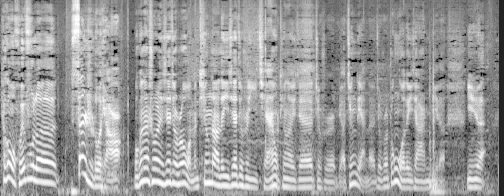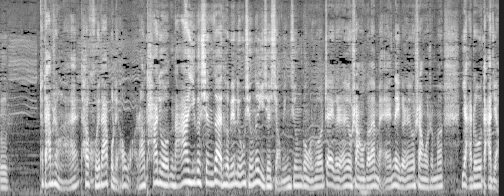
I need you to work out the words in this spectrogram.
他跟我回复了三十多条。我跟他说了一些，就是说我们听到的一些，就是以前我听到一些就是比较经典的，就是说中国的一些 R&B 的音乐，嗯，他答不上来，他回答不了我，然后他就拿一个现在特别流行的一些小明星跟我说，这个人又上过格莱美，那个人又上过什么亚洲大奖，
